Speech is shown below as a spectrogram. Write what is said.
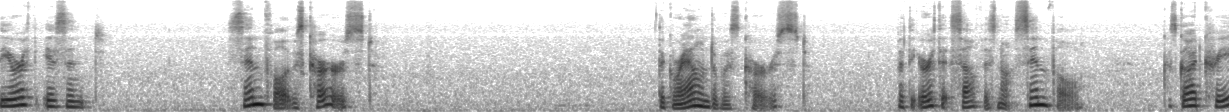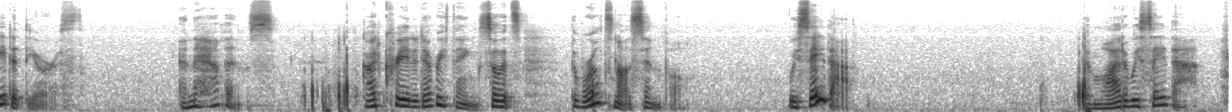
The earth isn't sinful, it was cursed. The ground was cursed, but the earth itself is not sinful because God created the earth and the heavens. God created everything. So it's the world's not sinful. We say that. And why do we say that?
